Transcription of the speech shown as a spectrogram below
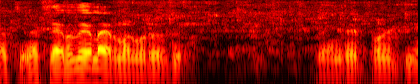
അച്ഛനെ ചെറുതുകളായിരുന്നു കുറേ വേണ്ട ഇപ്പോൾ കിട്ടിയ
